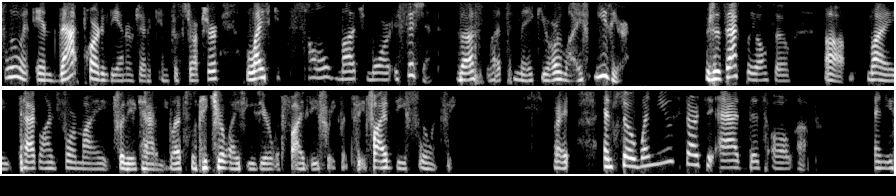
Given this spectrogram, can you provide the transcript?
fluent in that part of the energetic infrastructure, life gets so much more efficient. Thus, let's make your life easier, which is actually also uh, my tagline for my for the academy. Let's make your life easier with 5D frequency, 5D fluency right? And so when you start to add this all up and you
